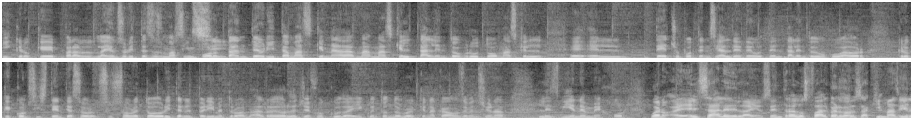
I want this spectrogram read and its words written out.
y creo que para los Lions ahorita eso es más importante ahorita más que nada, más, que el talento bruto, más que el, eh, techo potencial del talento de un jugador, creo que consistente, sobre, todo ahorita en el perímetro, alrededor de Jeff Okuda y Quentin Dover, que acabamos de mencionar, les viene mejor. Bueno, él sale de Lions, entra a los Falcons, Perdón, entonces aquí más bien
